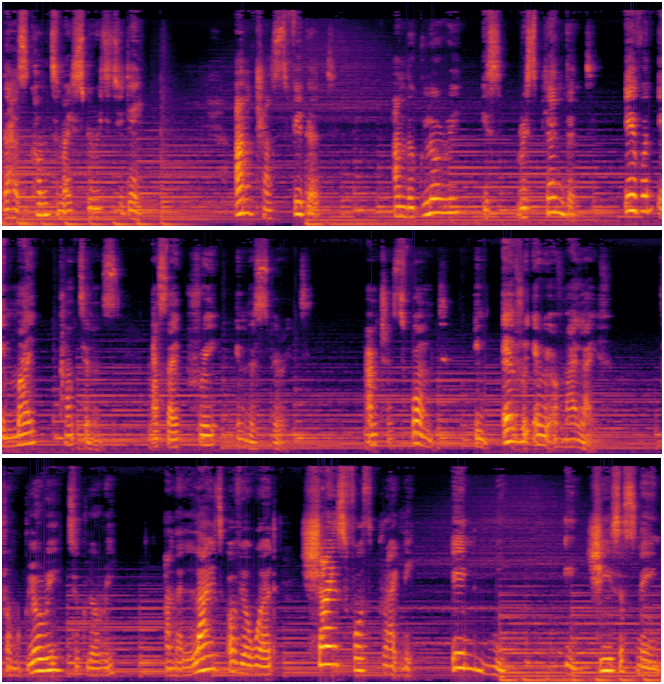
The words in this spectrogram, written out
that has come to my spirit today. I'm transfigured, and the glory is resplendent even in my countenance as I pray in the Spirit. I'm transformed in every area of my life, from glory to glory, and the light of your word shines forth brightly in me. In Jesus' name,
